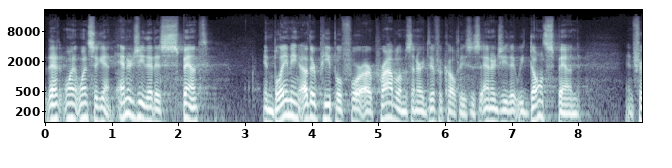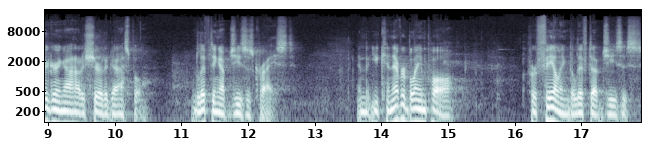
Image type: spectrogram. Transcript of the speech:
That, once again, energy that is spent in blaming other people for our problems and our difficulties is energy that we don't spend in figuring out how to share the gospel and lifting up Jesus Christ. And you can never blame Paul for failing to lift up Jesus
